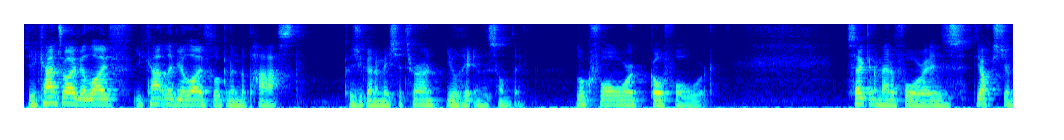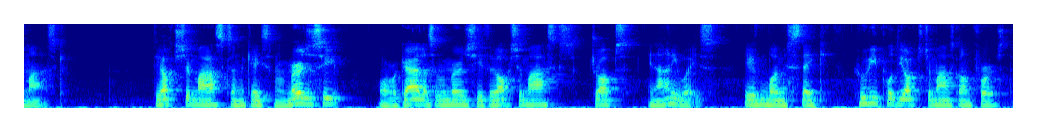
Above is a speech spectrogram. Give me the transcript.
So you can't drive your life, you can't live your life looking in the past because you're going to miss your turn, you'll hit into something. look forward, go forward. Second metaphor is the oxygen mask. The oxygen masks in the case of an emergency, or regardless of emergency, if the oxygen mask drops in any ways, even by mistake, who do you put the oxygen mask on first?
